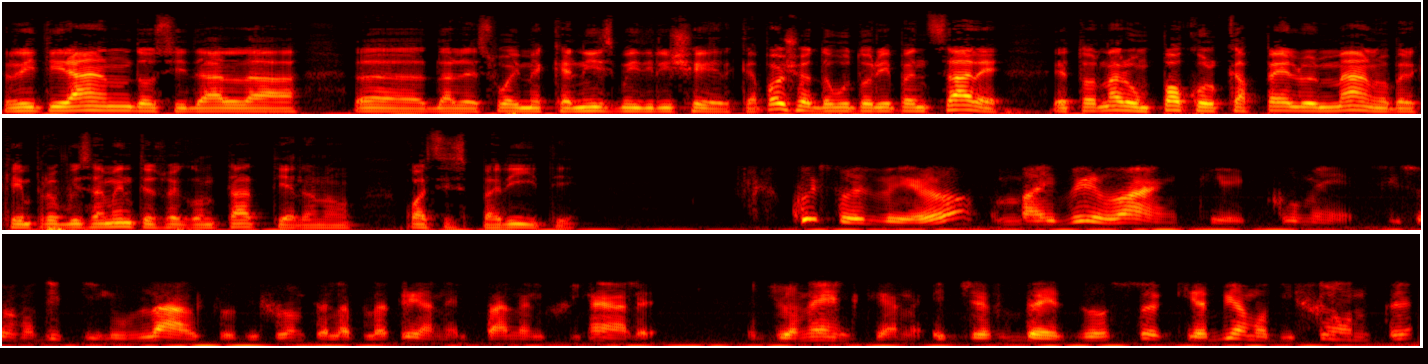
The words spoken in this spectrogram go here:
ritirandosi dalla, eh, dai suoi meccanismi di ricerca. Poi ci ha dovuto ripensare e tornare un po' col cappello in mano perché improvvisamente i suoi contatti erano quasi spariti. Questo è vero, ma è vero anche, come si sono detti l'un l'altro di fronte alla platea nel panel finale, John Elkan e Jeff Bezos che abbiamo di fronte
